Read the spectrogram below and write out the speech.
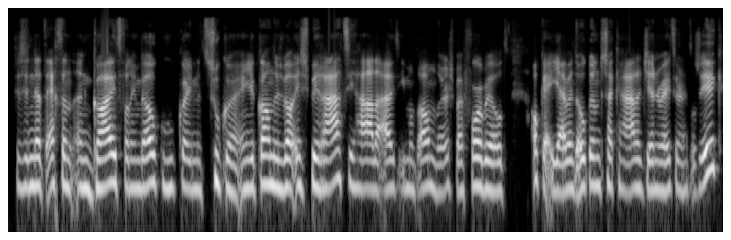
Het is inderdaad echt een, een guide van in welke hoek kan je het zoeken. En je kan dus wel inspiratie halen uit iemand anders. Bijvoorbeeld, oké, jij bent ook een sacrale generator, net als ik.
